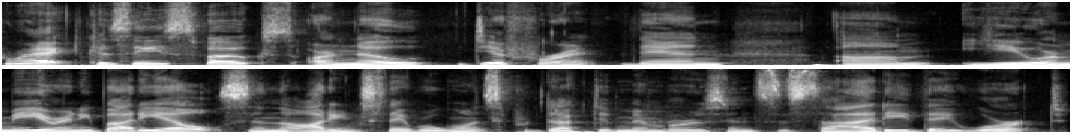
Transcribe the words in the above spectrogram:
Correct, because these folks are no different than um, you or me or anybody else in the audience. They were once productive members in society. They worked,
